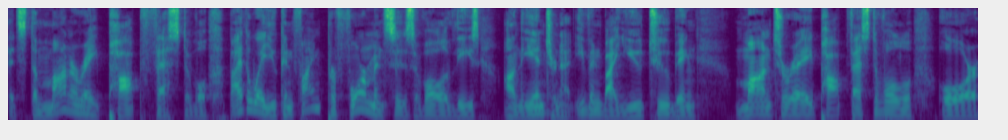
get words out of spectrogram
It's the Monterey Pop Festival. By the way, you can find performances of all of these on the internet, even by YouTubing Monterey Pop Festival or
